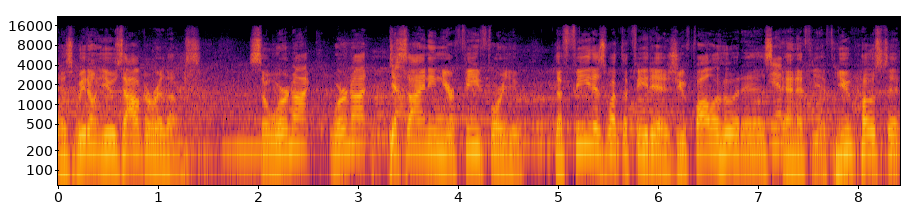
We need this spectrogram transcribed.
is we don't use algorithms. So we're not we're not designing your feed for you. The feed is what the feed is. You follow who it is, Yep. and if, if you post at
